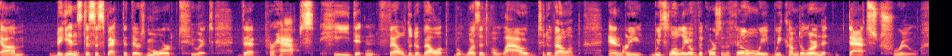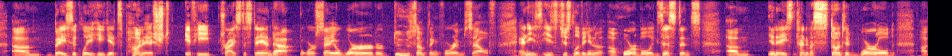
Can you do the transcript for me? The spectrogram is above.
um, begins to suspect that there's more to it. That perhaps he didn't fail to develop, but wasn't allowed to develop. And we, we slowly, over the course of the film, we, we come to learn that that's true. Um, basically, he gets punished if he tries to stand up or say a word or do something for himself. And he's, he's just living in a, a horrible existence um, in a kind of a stunted world. Uh,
